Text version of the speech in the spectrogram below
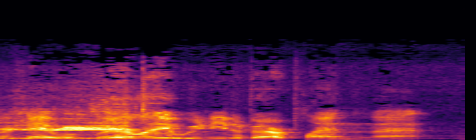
Okay, well clearly we need a better plan than that. Yes.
